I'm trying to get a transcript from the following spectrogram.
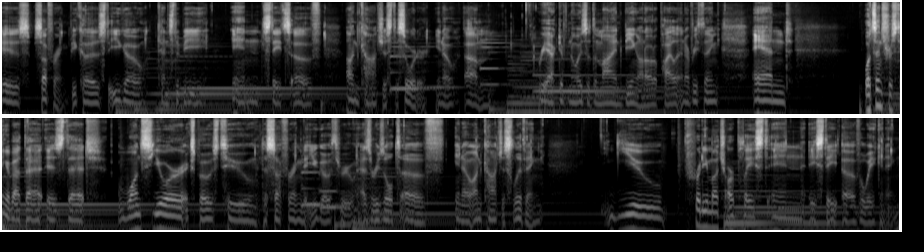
is suffering because the ego tends to be in states of unconscious disorder, you know, um, reactive noise of the mind, being on autopilot and everything. And what's interesting about that is that once you're exposed to the suffering that you go through as a result of, you know, unconscious living, you pretty much are placed in a state of awakening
